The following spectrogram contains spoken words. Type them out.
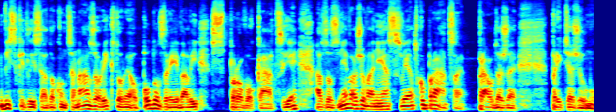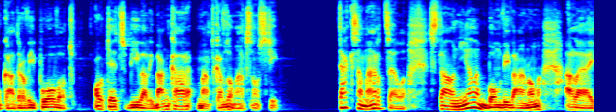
Vyskytli sa dokonca názory, ktoré ho podozrievali z provokácie a zo znevažovania sviatku práce. Pravda, že priťažil mu kádrový pôvod. Otec, bývalý bankár, matka v domácnosti. Tak sa Marcel stal nielen bomvivánom, ale aj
